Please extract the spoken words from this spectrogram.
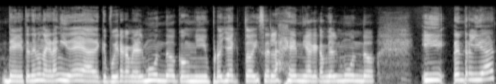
de tener una gran idea de que pudiera cambiar el mundo con mi proyecto y ser la genia que cambió el mundo. Y en realidad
